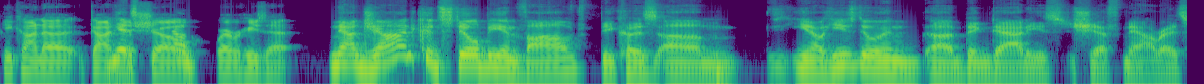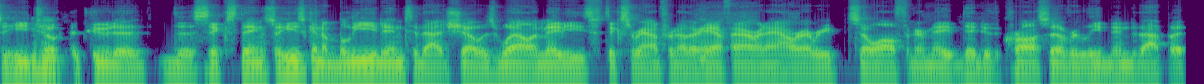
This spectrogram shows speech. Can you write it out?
he kind of got yes, his show you know, wherever he's at. Now, John could still be involved because, um, you know, he's doing uh, Big Daddy's shift now, right? So he mm-hmm. took the two to the six thing, so he's going to bleed into that show as well, and maybe he sticks around for another half hour, an hour every so often, or maybe they do the crossover leading into that, but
